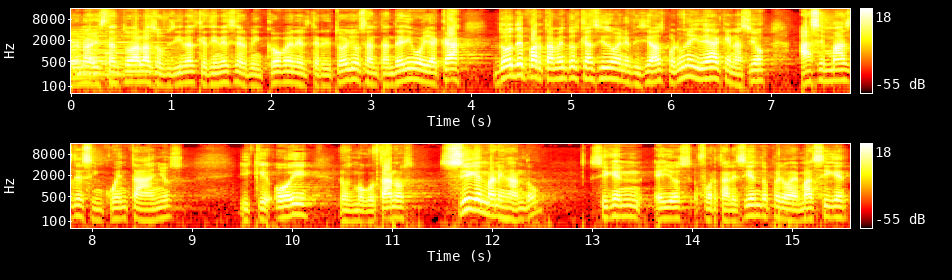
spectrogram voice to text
Bueno, ahí están todas las oficinas que tiene Servincop en el territorio Santander y Boyacá, dos departamentos que han sido beneficiados por una idea que nació hace más de 50 años y que hoy los mogotanos siguen manejando, siguen ellos fortaleciendo, pero además siguen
